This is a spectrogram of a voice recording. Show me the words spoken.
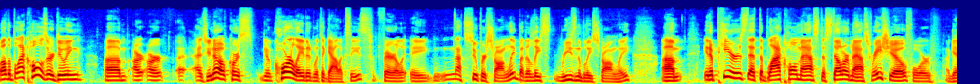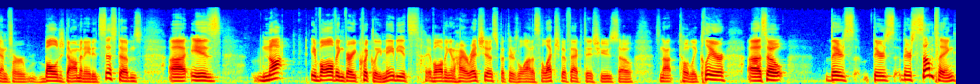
Well, the black holes are doing, um, are, are uh, as you know, of course, you know, correlated with the galaxies fairly, not super strongly, but at least reasonably strongly. Um, it appears that the black hole mass to stellar mass ratio for, again, for bulge-dominated systems uh, is not evolving very quickly. Maybe it's evolving at higher redshifts, but there's a lot of selection effect issues, so it's not totally clear. Uh, so there's, there's, there's something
